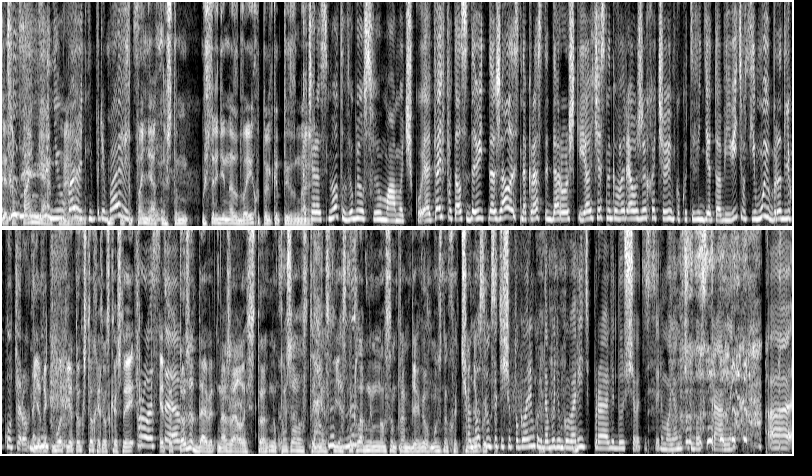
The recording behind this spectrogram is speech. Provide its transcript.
Это Тут понятно. Не убавить, не прибавить. Это понятно, что среди нас двоих только ты А знаешь. Чарльз Мелтон выгулил свою мамочку и опять пытался давить на жалость на красной дорожке. Я, честно говоря, уже хочу им какую-то вендетту объявить. Вот ему и Брэдли Куперу. Я так вот, я только что хотел сказать, что я- Просто- это тоже давит на жалость, что, ну, пожалуйста, я, с- ну, я с ну. накладным носом там бегал, можно хоть Про нос мы, что-нибудь. кстати, еще поговорим, когда будем говорить про ведущего этой церемонии. Он очень был странный. А,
